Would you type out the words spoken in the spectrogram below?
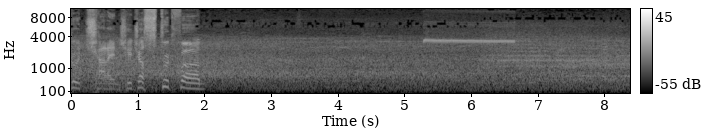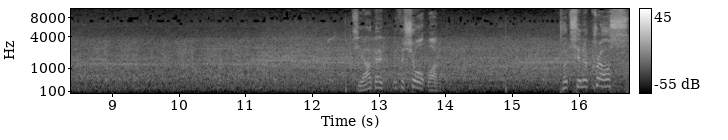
Good challenge. He just stood firm. Thiago with the short one. Puts in a cross.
